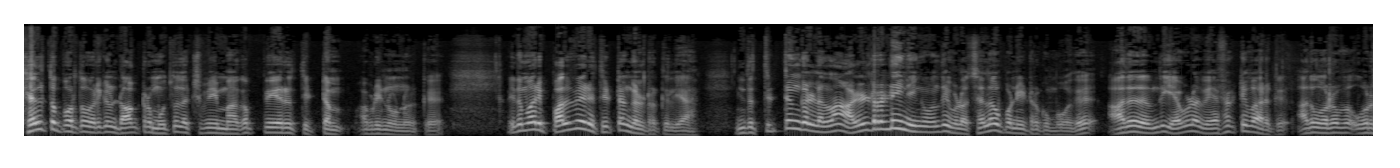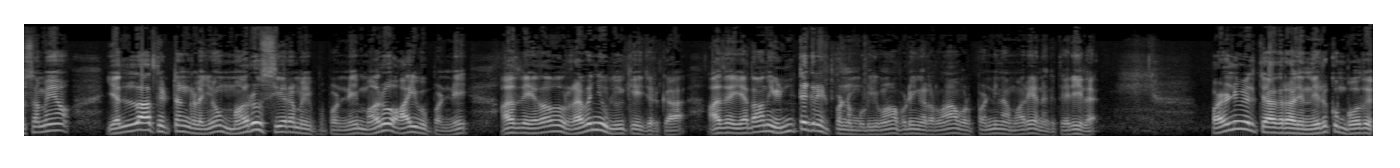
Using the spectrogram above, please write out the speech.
ஹெல்த்தை பொறுத்த வரைக்கும் டாக்டர் முத்துலட்சுமி மகப்பேறு திட்டம் அப்படின்னு ஒன்று இருக்குது இது மாதிரி பல்வேறு திட்டங்கள் இருக்கு இல்லையா? இந்த திட்டங்கள்லாம் ஆல்ரெடி நீங்கள் வந்து இவ்வளோ செலவு பண்ணிகிட்டு இருக்கும்போது அது வந்து எவ்வளோ எஃபெக்டிவாக இருக்குது அது ஒரு ஒரு சமயம் எல்லா திட்டங்களையும் மறு சீரமைப்பு பண்ணி மறு ஆய்வு பண்ணி அதில் ஏதாவது ரெவென்யூ லீக்கேஜ் இருக்கா? அதை ஏதாவது இன்டகிரேட் பண்ண முடியுமா? அப்படிங்கிறதெல்லாம் அவர் பண்ணின மாதிரி எனக்கு தெரியல. பழனிவேல் தியாகராஜன் இருக்கும்போது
